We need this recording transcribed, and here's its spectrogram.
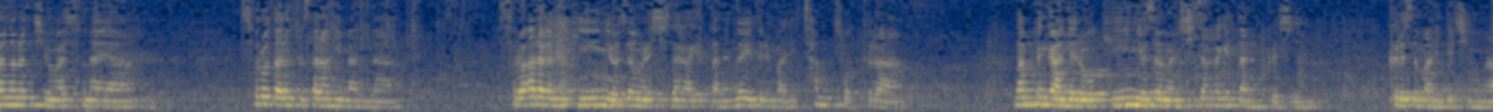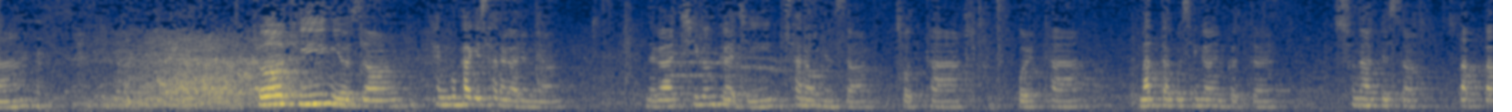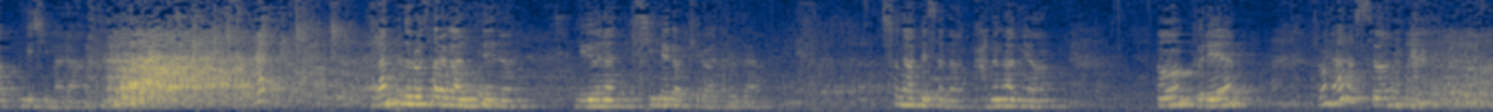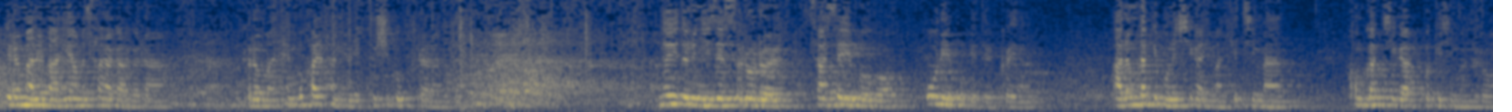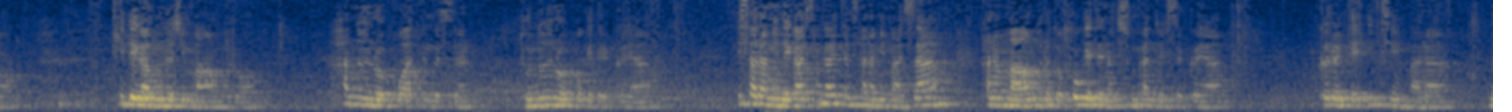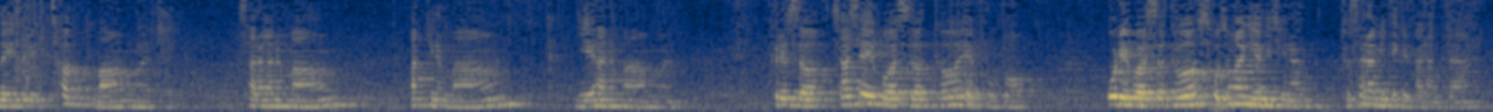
사랑하는 지용아 순아야 서로 다른 두 사람이 만나 서로 알아가는 긴 여정을 시작하겠다는 너희들의 말이 참 좋더라. 남편과 아내로 긴 여정을 시작하겠다는 것이 그래서 말인데 지용아 그 긴 여정 행복하게 살아가려면 내가 지금까지 살아오면서 좋다, 옳다, 맞다고 생각하는 것들 순 앞에서 빡빡 우기지 마라. 남편으로 살아가는 데에는 유연한 지혜가 필요하단다. 순 앞에서는 가능하면 어 그래? 어 알았어. 이런 말을 많이 하면 살아가거라. 그러면 행복할 확률이 99%란다. 너희들은 이제 서로를 자세히 보고 오래 보게 될 거야. 아름답게 보는 시간이 많겠지만 콩깍지가 벗겨진 눈으로 기대가 무너진 마음으로 한 눈으로 보았던 것을 두 눈으로 보게 될 거야. 이 사람이 내가 생각했던 사람이 맞아 하는 마음으로도 보게 되는 순간도 있을 거야. 그럴 때 잊지 마라. 너희들의 첫 마음을 사랑하는 마음, 아끼는 마음, 이해하는 마음을. 그래서 자세히 보아서 더 예쁘고 오래 보아서 더 소중하게 여기지는 두 사람이 되길 바란다.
